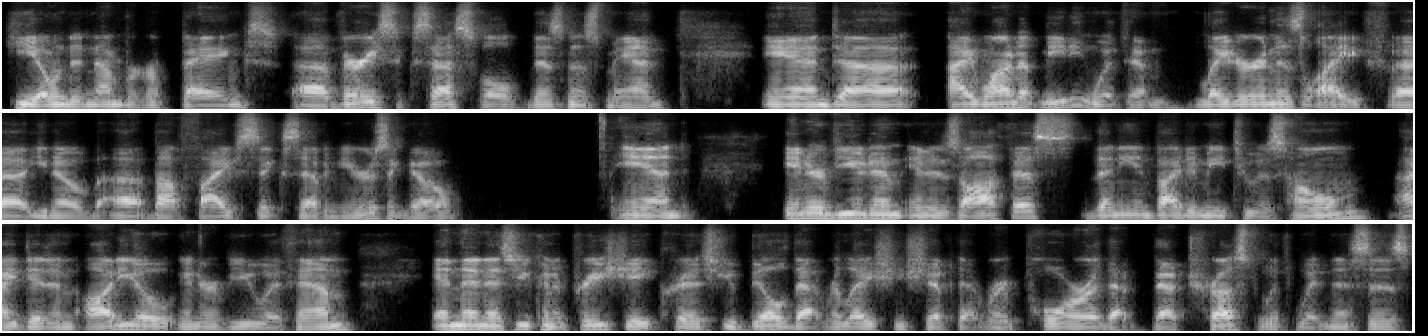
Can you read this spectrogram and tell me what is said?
He owned a number of banks, a very successful businessman. And uh, I wound up meeting with him later in his life, uh, you know, about five, six, seven years ago and interviewed him in his office. Then he invited me to his home. I did an audio interview with him. And then, as you can appreciate, Chris, you build that relationship, that rapport, that, that trust with witnesses.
